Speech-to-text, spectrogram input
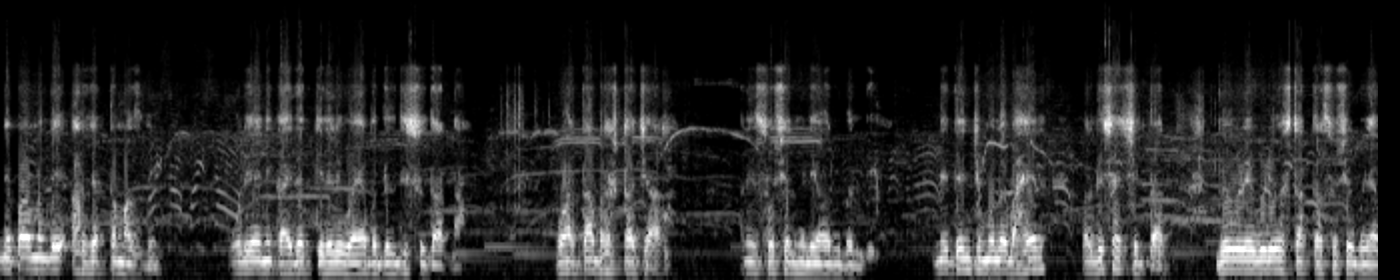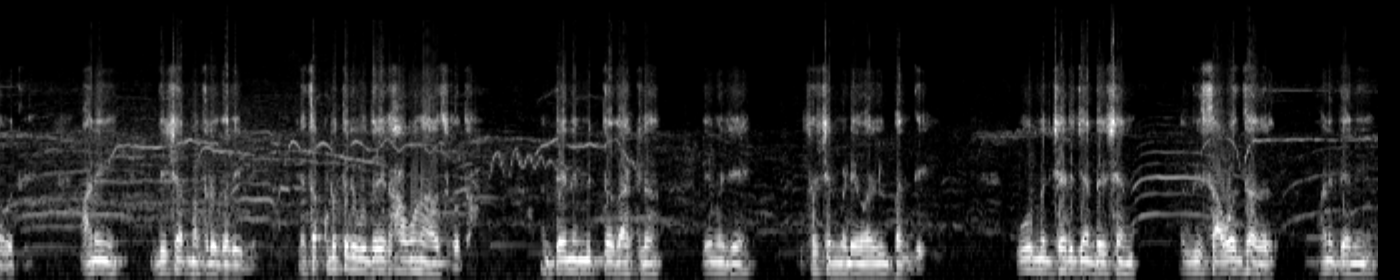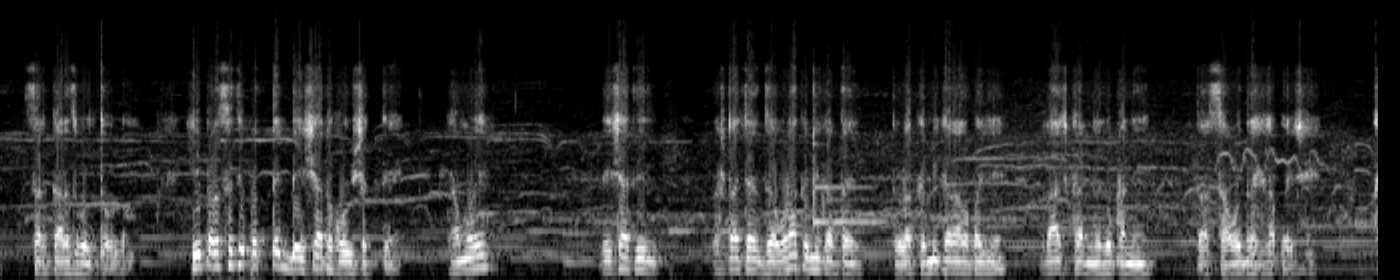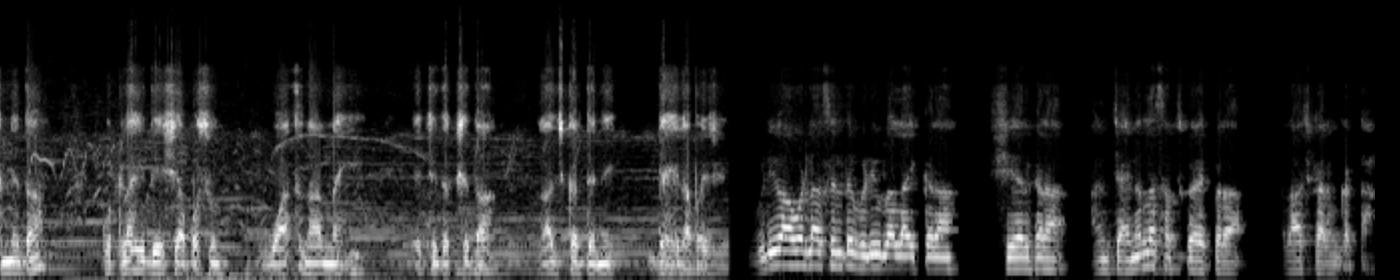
नेपाळमध्ये अर्जकता माजली यांनी कायद्यात केलेली वयाबद्दलची सुधारणा वार्ता भ्रष्टाचार आणि सोशल मीडियावरील बंदी. नेत्यांची मुलं बाहेर परदेशात शिकतात. वेगवेगळे व्हिडिओज टाकतात सोशल मीडियावरती आणि देशात मात्र गरिबी याचा कुठेतरी उद्रेक हा होणारच होता. आणि त्यानिमित्त गाठलं ते म्हणजे सोशल मीडियावरील बंदी. पूर्ण झेड जनरेशन अगदी सावध झालं आणि त्यांनी सरकारच गुंतवलं. ही परिस्थिती प्रत्येक देशात होऊ शकते. त्यामुळे देशातील भ्रष्टाचार जेवढा कमी करता येईल तेवढा कमी करायला पाहिजे. राजकारणी लोकांनी आता सावध राहिला पाहिजे. अन्यथा कुठलाही देश यापासून वाचणार नाही. याची दक्षता राजकर्त्यांनी घ्यायला पाहिजे. व्हिडिओ आवडला असेल तर व्हिडिओला लाईक करा शेअर करा आणि चॅनलला सबस्क्राईब करा. राजकारण कट्टा.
